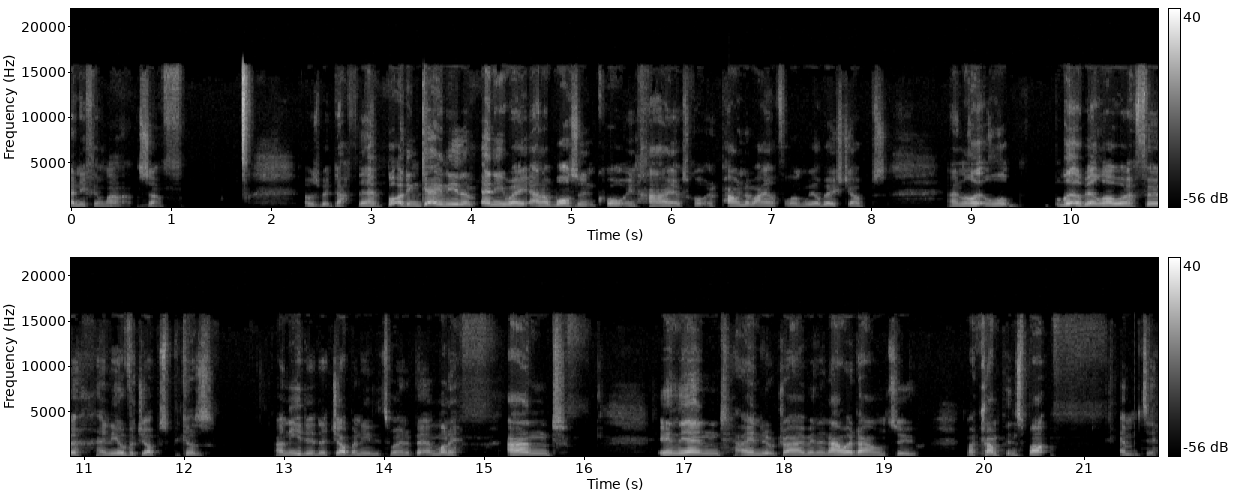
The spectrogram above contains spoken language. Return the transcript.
anything like that. So I was a bit daft there, but I didn't get any of them anyway, and I wasn't quoting high. I was quoting a pound a mile for long wheelbase jobs, and a little, little bit lower for any other jobs because I needed a job. I needed to earn a bit of money, and in the end, I ended up driving an hour down to my tramping spot, empty.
